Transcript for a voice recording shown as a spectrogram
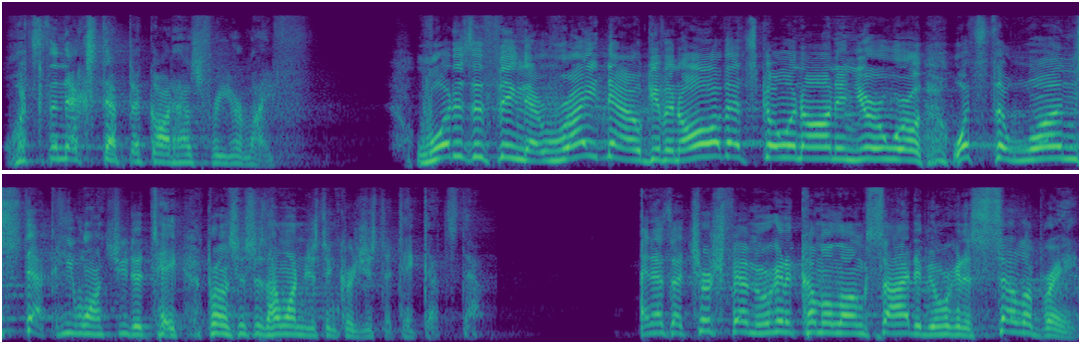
What's the next step that God has for your life? What is the thing that right now, given all that's going on in your world, what's the one step He wants you to take? Brothers and sisters, I want to just encourage you to take that step. And as a church family, we're going to come alongside of you and we're going to celebrate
